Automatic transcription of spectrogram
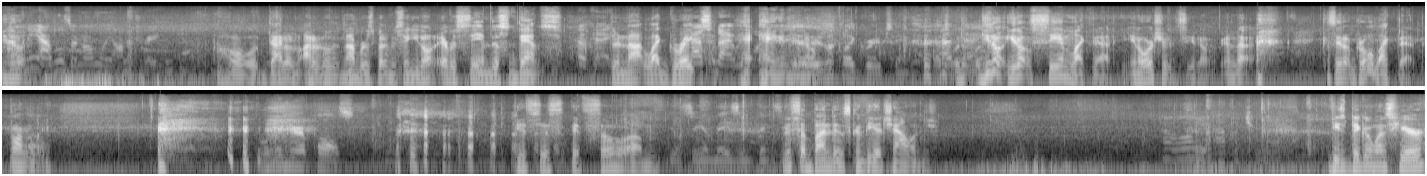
You How know, many apples are normally on a tree? oh, I don't I don't know the numbers, but I'm just saying you don't ever see them this dense. Okay. They're not like grapes That's what I was ha- hanging. You yeah, know, they look like grapes hanging. That's what it Okay. looks you don't you don't see them like that in orchards. You know, and uh, because they don't grow like that normally. like. When you're here at Paul's, It's just it's so um, you'll see amazing things. this abundance can be a challenge. How old are apple trees? These bigger ones here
